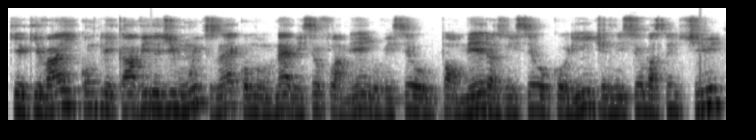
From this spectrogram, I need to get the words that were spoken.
que, que vai complicar a vida de muitos, né? Como né, venceu o Flamengo, venceu o Palmeiras, venceu o Corinthians, venceu bastante time,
